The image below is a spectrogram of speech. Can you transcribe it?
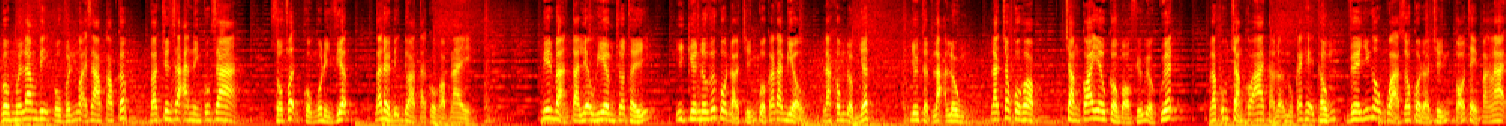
gồm 15 vị cố vấn ngoại giao cao cấp và chuyên gia an ninh quốc gia. Số phận của Ngô Đình Diệm đã được định đoạt tại cuộc họp này. Biên bản tài liệu ghi âm cho thấy ý kiến đối với cuộc đảo chính của các đại biểu là không đồng nhất, nhưng thật lạ lùng là trong cuộc họp chẳng có ai yêu cầu bỏ phiếu biểu quyết và cũng chẳng có ai thảo luận một cách hệ thống về những hậu quả do cuộc đảo chính có thể mang lại.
